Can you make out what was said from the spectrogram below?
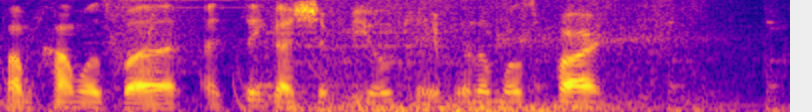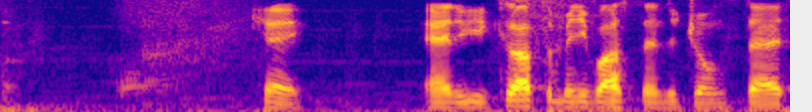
bump combos, but I think I should be okay for the most part. Okay. And if you kill off the mini boss, then the drone's dead.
